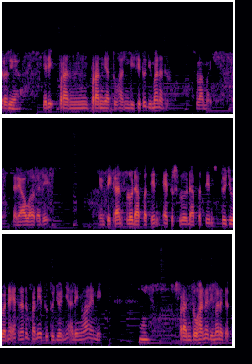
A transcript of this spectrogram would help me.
terus iya. jadi peran perannya Tuhan di situ di mana tuh selama itu dari awal tadi mimpikan lu dapetin eh terus lu dapetin tujuannya eh ternyata bukan itu tujuannya ada yang lain nih Hmm. peran Tuhannya di mana cat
